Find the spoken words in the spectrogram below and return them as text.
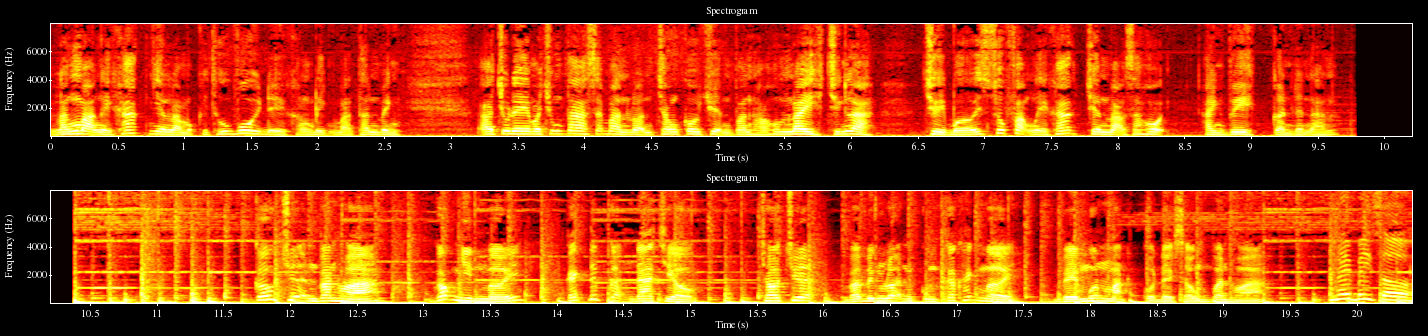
lăng mạ người khác như là một cái thú vui để khẳng định bản thân mình. À, chủ đề mà chúng ta sẽ bàn luận trong câu chuyện văn hóa hôm nay chính là chửi bới, xúc phạm người khác trên mạng xã hội, hành vi cần lên án. Câu chuyện văn hóa, góc nhìn mới cách tiếp cận đa chiều, trò chuyện và bình luận cùng các khách mời về muôn mặt của đời sống văn hóa. Ngay bây giờ,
